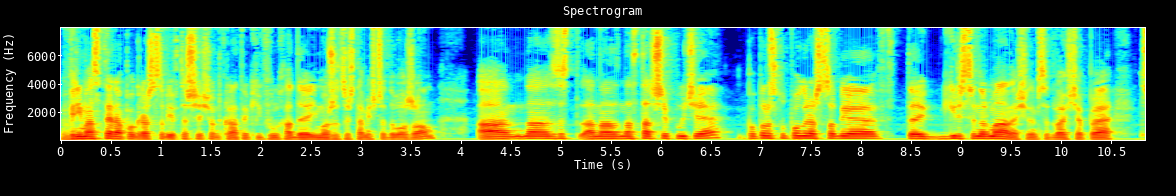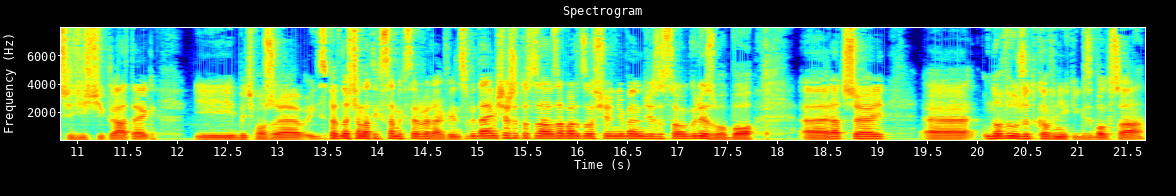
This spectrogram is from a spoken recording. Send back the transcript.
w remastera pograsz sobie w te 60 klatek i Full HD i może coś tam jeszcze dołożą, a na, a na, na starszej płycie po prostu pograsz sobie w te Gearsy normalne, 720p, 30 klatek i być może i z pewnością na tych samych serwerach, więc wydaje mi się, że to za, za bardzo się nie będzie ze sobą gryzło, bo e, raczej e, nowy użytkownik Xboxa,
